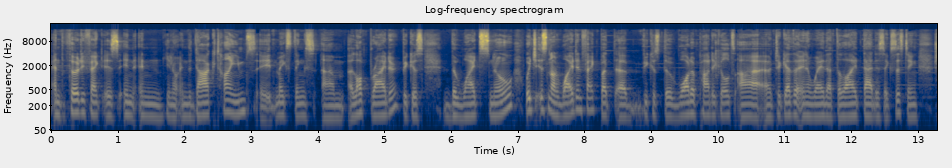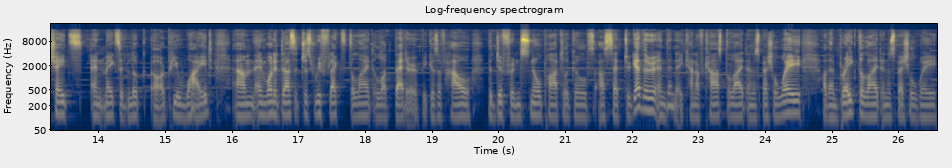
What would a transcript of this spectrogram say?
and the third effect is in in you know in the dark times it makes things um, a lot brighter because the white snow which is not white in fact but uh, because the water particles are uh, together in a way that the light that is existing shades and makes it look or appear white. Um, and what it does it just reflects the light a lot better because of how the different snow particles are set together and then they kind of cast the light in a special way or then break the light in a special way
